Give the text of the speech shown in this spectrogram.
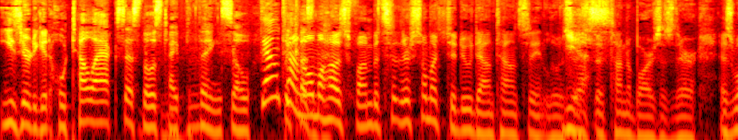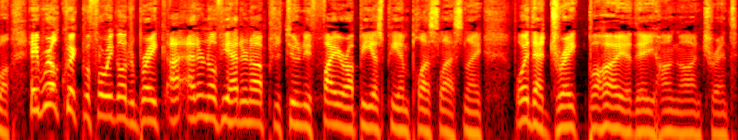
Easier to get hotel access, those type of things. So Downtown Omaha is fun, but there's so much to do downtown St. Louis. Yes. There's a ton of bars is there as well. Hey, real quick before we go to break, I, I don't know if you had an opportunity to fire up ESPN Plus last night. Boy, that Drake, boy, they hung on, Trent.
